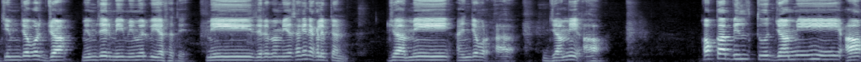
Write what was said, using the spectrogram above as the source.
জিম জবর জা মিমজের মি মিমেল বিয়ার সাথে। মি যেরকম মিয়া সাকিন, একালিপ টান। জামি আইন জবর আ। জামি আ। অকা বিল তু অকাবিলতু জামিআ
